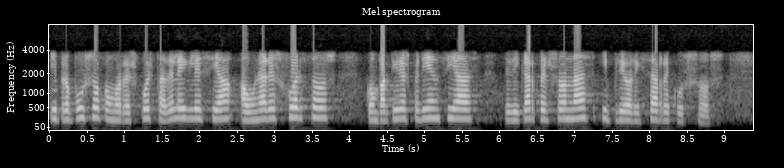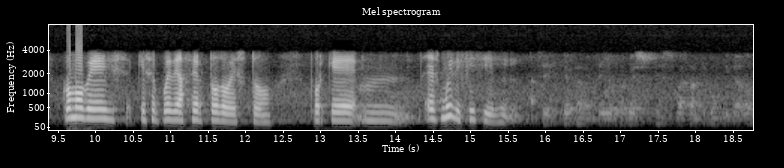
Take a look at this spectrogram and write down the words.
y propuso como respuesta de la Iglesia aunar esfuerzos, compartir experiencias, dedicar personas y priorizar recursos. ¿Cómo veis que se puede hacer todo esto? Porque mm, es muy difícil. Sí, ciertamente yo creo que es, bastante complicado.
